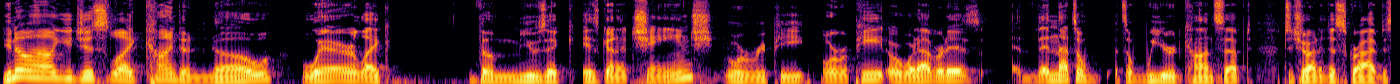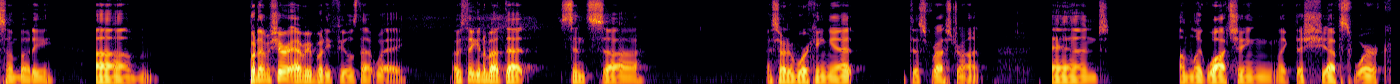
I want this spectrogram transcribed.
you know how you just like kind of know where like the music is going to change or repeat. or repeat or whatever it is. Then that's a it's a weird concept to try to describe to somebody. Um but I'm sure everybody feels that way. I was thinking about that since uh I started working at this restaurant and I'm like watching like the chef's work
